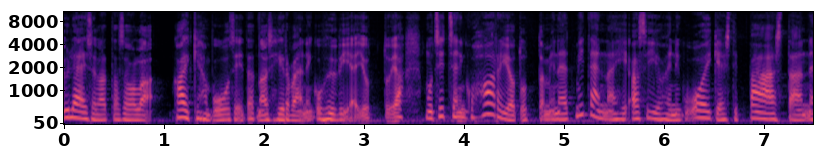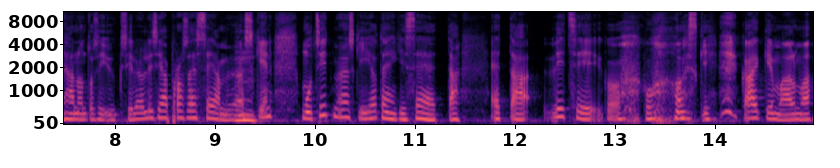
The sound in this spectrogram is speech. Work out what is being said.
yleisellä tasolla kaikkihan puhuu siitä, että ne olisi hirveän niin kuin hyviä juttuja, mutta sitten se niin kuin harjoituttaminen, että miten näihin asioihin niin kuin oikeasti päästään, nehän on tosi yksilöllisiä prosesseja myöskin, mm. mutta sitten myöskin jotenkin se, että, että vitsi, kun, kun olisikin kaikki maailman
